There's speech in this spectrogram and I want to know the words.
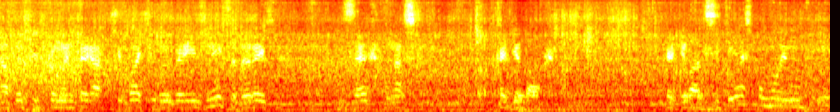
Напишіть в коментарях, чи бачили ви різницю. До речі, це у нас Cadillac. Cadillac CTS, по-моєму, і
